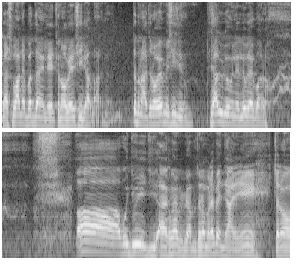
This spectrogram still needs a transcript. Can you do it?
ဒါစပါနဲ့ပတ်သက်ရင်လည်းကျွန်တော်ပဲရှိတာပါပြဿနာကျွန်တော်ပဲမရှိချင်ဘူးတခြားလူလုံးရင်လည်းလှုပ်လိုက်ပါတော့အာဝကြွေးကြီးအဲခမပြပြကျွန်တော်မနေ့ပြန်ညရင်ကျွန်တော်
